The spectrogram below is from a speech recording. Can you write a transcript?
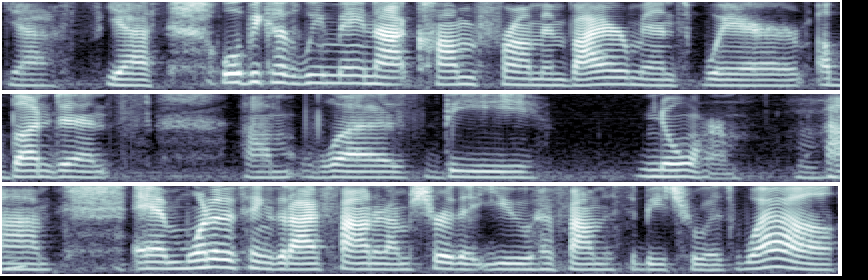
Yes, yes. Well, because we may not come from environments where abundance um, was the norm Mm-hmm. Um, and one of the things that I found, and I'm sure that you have found this to be true as well,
